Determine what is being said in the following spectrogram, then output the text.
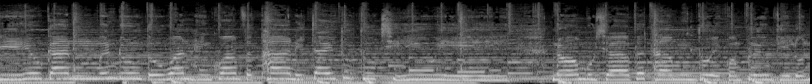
เดียวกัน เหมือนดวงตะวันแห่งความศรัทธาในใจทุกๆชีวิตน้อมบูชาพระธรรมด้วยความปลื้มที่ล้น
